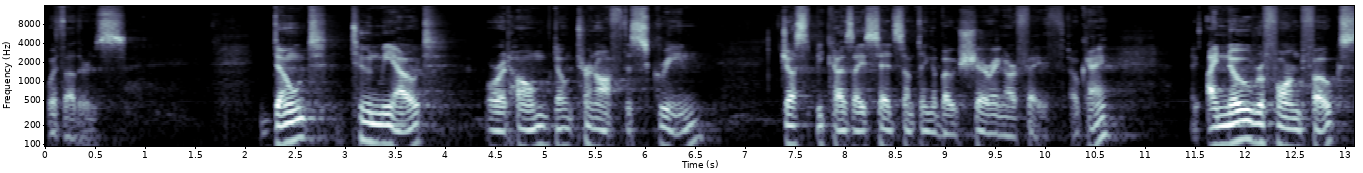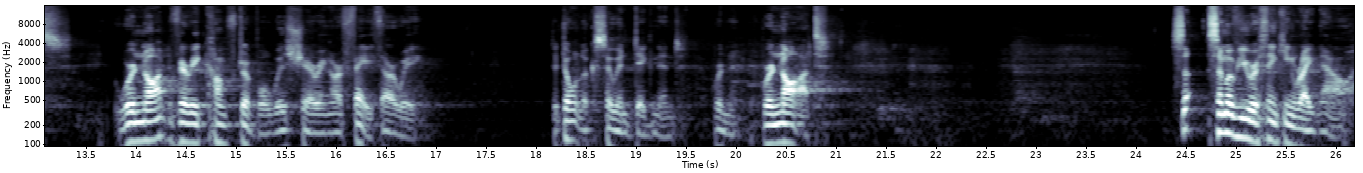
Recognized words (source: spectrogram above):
with others. Don't tune me out or at home, don't turn off the screen just because I said something about sharing our faith, okay? I know Reformed folks, we're not very comfortable with sharing our faith, are we? Don't look so indignant. We're, we're not. So, some of you are thinking right now,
